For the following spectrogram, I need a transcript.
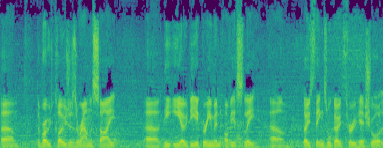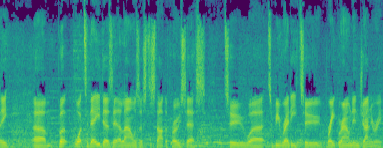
Um, the road closures around the site, uh, the EOD agreement, obviously. Um, those things will go through here shortly. Um, but what today does, it allows us to start the process to uh, to be ready to break ground in January,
